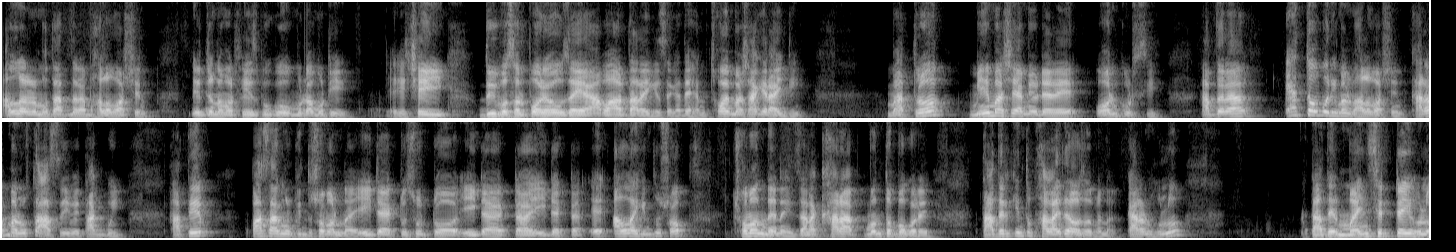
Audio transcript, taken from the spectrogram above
আল্লাহর মতো আপনারা ভালোবাসেন। এর জন্য আমার ফেসবুকও মোটামুটি সেই দুই বছর পরেও যাই আবার দাঁড়াই গেছে দেখেন, ছয় মাস আগের আইডি মাত্র মে মাসে আমি ওটারে অন করছি। আপনারা এত পরিমাণ ভালোবাসেন। খারাপ মানুষ তো আছেই ভাই, থাকবই। হাতের পাঁচ আঙুল কিন্তু সমান নয় এইটা একটু ছোট্ট, এইটা একটা এইটা একটা আল্লাহ কিন্তু সব সমান দেয় নাই। যারা খারাপ মন্তব্য করে তাদের কিন্তু ফালাই দেওয়া যাবে না। কারণ হলো, তাদের মাইন্ডসেটটাই হলো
